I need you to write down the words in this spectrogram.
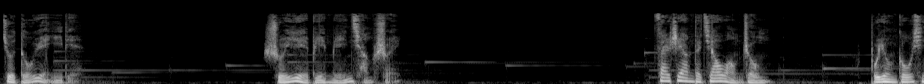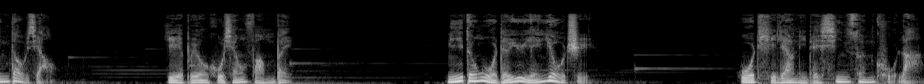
就躲远一点，谁也别勉强谁。在这样的交往中，不用勾心斗角，也不用互相防备。你懂我的欲言又止，我体谅你的辛酸苦辣，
